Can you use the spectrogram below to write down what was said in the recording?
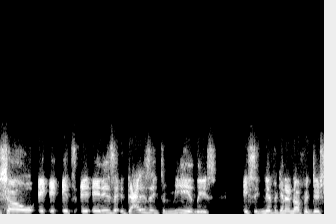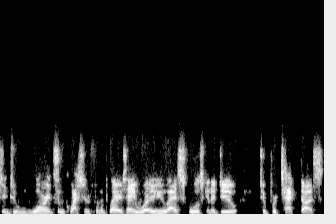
So it, it, it's it, it is that is a, to me at least a significant enough addition to warrant some questions from the players. Hey, what are you as schools going to do to protect us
